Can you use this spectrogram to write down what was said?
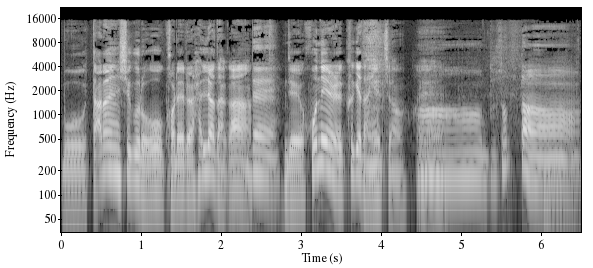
뭐 다른 식으로 거래를 하려다가 네. 이제 혼을 크게 당했죠. 네. 아, 무섭다.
